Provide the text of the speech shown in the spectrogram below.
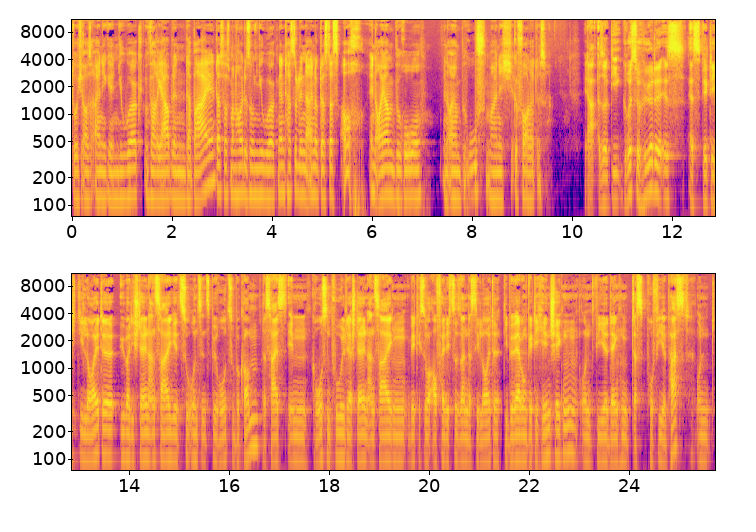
durchaus einige New Work-Variablen dabei. Das, was man heute so New Work nennt. Hast du den Eindruck, dass das auch in eurem Büro, in eurem Beruf, meine ich, gefordert ist? Ja, also die größte Hürde ist es wirklich, die Leute über die Stellenanzeige zu uns ins Büro zu bekommen. Das heißt, im großen Pool der Stellenanzeigen wirklich so auffällig zu sein, dass die Leute die Bewerbung wirklich hinschicken und wir denken, das Profil passt. Und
